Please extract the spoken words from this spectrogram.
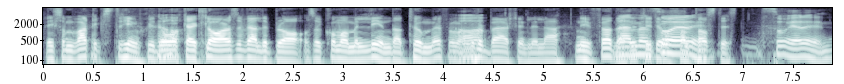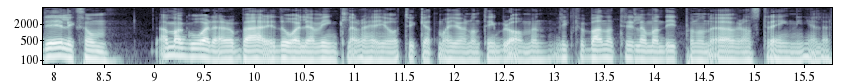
Liksom varit extremskidåkare, klarar sig väldigt bra och så kommer man med lindad tumme för man Ja. går och bär sin lilla nyfödda Nej, Det tyckte jag är var det. fantastiskt Så är det, det är liksom Ja man går där och bär i dåliga vinklar och hej och tycker att man gör någonting bra Men lik förbannat trillar man dit på någon överansträngning eller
